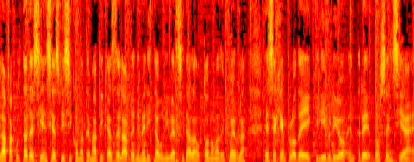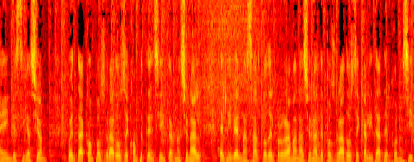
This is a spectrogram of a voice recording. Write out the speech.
La Facultad de Ciencias Físico-Matemáticas de la Benemérita Universidad Autónoma de Puebla es ejemplo de equilibrio entre docencia e investigación, Cuenta con posgrados de competencia internacional, el nivel más alto del Programa Nacional de Posgrados de Calidad del CONACYT.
